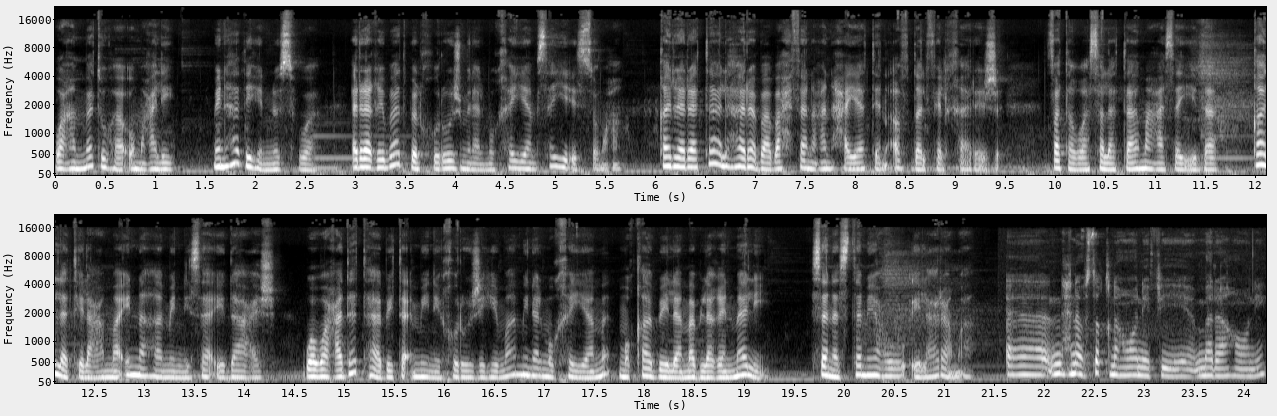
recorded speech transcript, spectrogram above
وعمتها أم علي من هذه النسوة الراغبات بالخروج من المخيم سيء السمعة. قررتا الهرب بحثا عن حياة أفضل في الخارج. فتواصلتا مع سيدة قالت العمة إنها من نساء داعش ووعدتها بتأمين خروجهما من المخيم مقابل مبلغ مالي. سنستمع إلى رما. آه، نحن وثقنا هون في مرة هون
